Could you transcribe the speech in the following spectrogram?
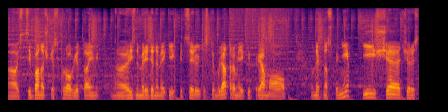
е, ці баночки з кров'ю та е, різними рідинами, які їх підсилюють і стимуляторами, які прямо у них на спині. І ще через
